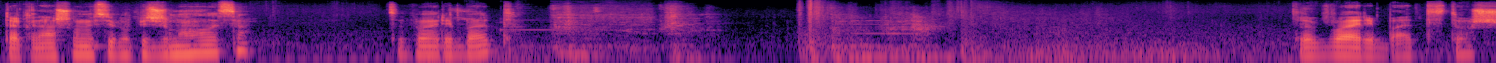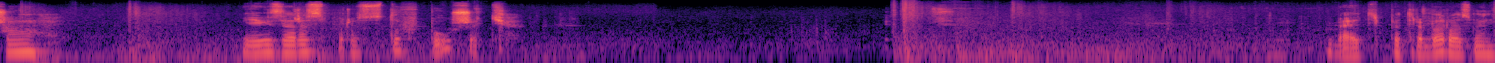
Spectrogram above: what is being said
Так, а на вони всі попіджималися? Це very bad. Це very bad, то що їх зараз просто впушать. Блять, потреба розмін.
